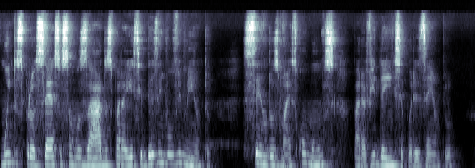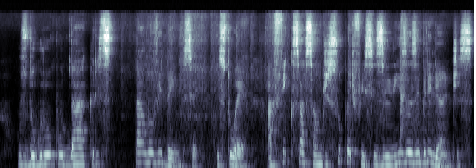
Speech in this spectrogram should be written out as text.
Muitos processos são usados para esse desenvolvimento, sendo os mais comuns para a vidência, por exemplo, os do grupo da cristalovidência, isto é, a fixação de superfícies lisas e brilhantes,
